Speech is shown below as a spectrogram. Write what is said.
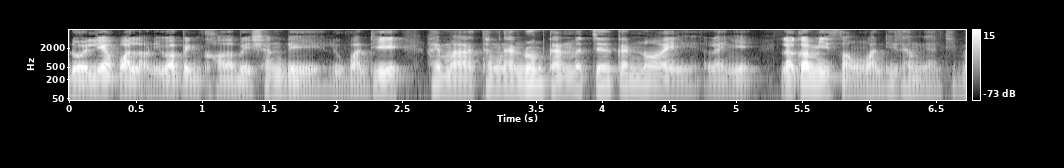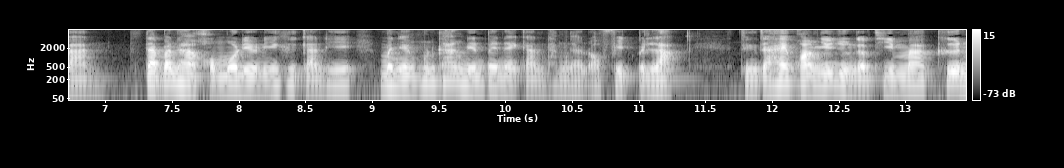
โดยเรียกวันเหล่านี้ว่าเป็น collaboration day หรือวันที่ให้มาทำงานร่วมกันมาเจอกันหน่อยอะไรอย่างนี้ แล้วก็มี 2 วันที่ทำงานที่บ้าน แต่ปัญหาของโมเดลนี้คือการที่มันยังค่อนข้างเน้นไปในการทำงานออฟฟิศเป็นหลัก ถึงจะให้ความยืดหยุ่นกับทีมมากขึ้น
